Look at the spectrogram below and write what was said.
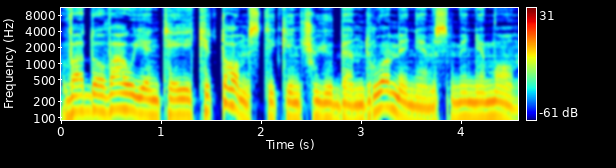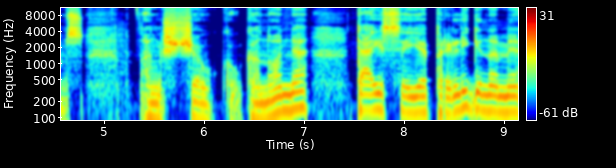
Vadovaujantieji kitoms tikinčiųjų bendruomenėms minimoms anksčiau kanone teisėje prilyginami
